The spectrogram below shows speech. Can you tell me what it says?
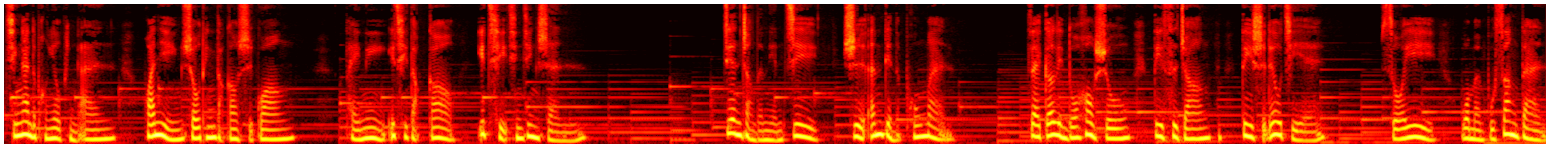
亲爱的朋友，平安！欢迎收听祷告时光，陪你一起祷告，一起亲近神。渐长的年纪是恩典的铺满，在哥林多后书第四章第十六节，所以我们不丧胆，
